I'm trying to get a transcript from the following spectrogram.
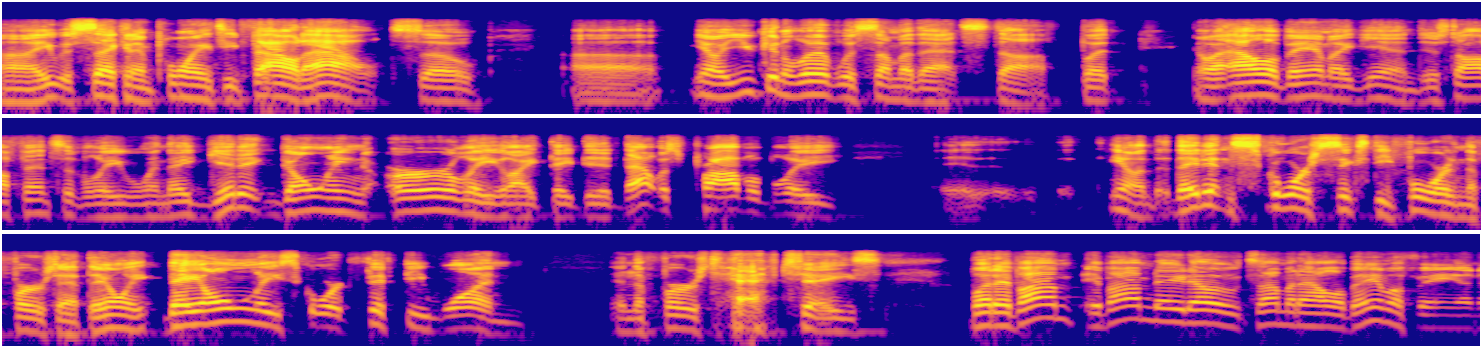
Uh, he was second in points. He fouled out. So, uh, you know, you can live with some of that stuff. But, you know, Alabama, again, just offensively, when they get it going early like they did, that was probably, you know, they didn't score 64 in the first half. They only they only scored 51 in the first half, Chase. But if I'm if I'm Nate Oats, I'm an Alabama fan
